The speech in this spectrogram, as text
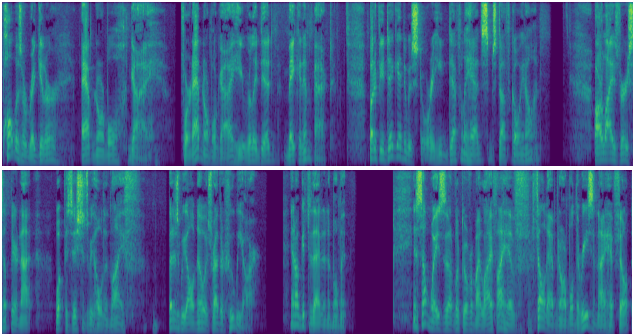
Paul was a regular, abnormal guy. For an abnormal guy, he really did make an impact. But if you dig into his story, he definitely had some stuff going on. Our lives, very simply, are not what positions we hold in life, but as we all know, it's rather who we are. And I'll get to that in a moment. In some ways, as I've looked over my life, I have felt abnormal. And the reason I have felt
